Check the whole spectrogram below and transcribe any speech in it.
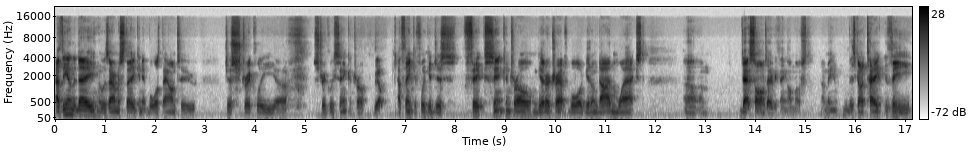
at the end of the day, it was our mistake, and it boils down to just strictly, uh, strictly scent control. Yep. I think if we could just fix scent control and get our traps boiled, get them dyed and waxed, um, that solves everything almost. I mean, it's going to take the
